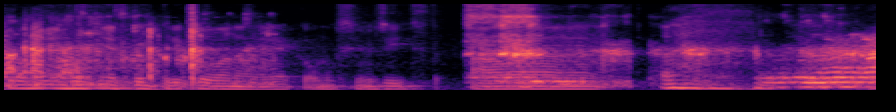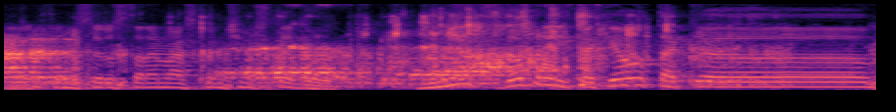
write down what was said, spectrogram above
pro mě hodně komplikovaný, jako musím říct. Ale, ale k tomu se dostaneme, až skončím s tebou. No nic, dobrý, tak jo, tak uh,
